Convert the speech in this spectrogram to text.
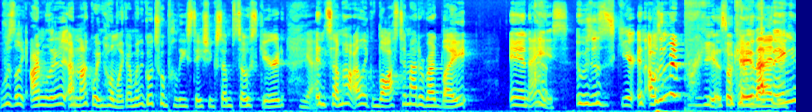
was like, I'm literally, I'm not going home. Like, I'm gonna go to a police station because I'm so scared. Yeah. And somehow I like lost him at a red light. And I- Nice. it was just scary. And I was in my Prius. Okay, The that red. thing,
